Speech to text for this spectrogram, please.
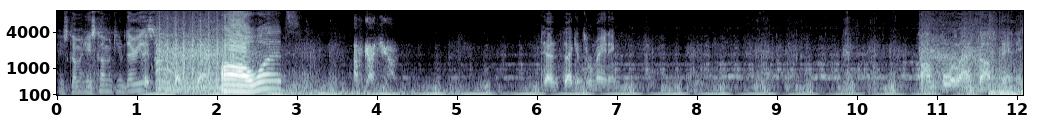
He's coming, he's coming to him. There he is. 15 seconds left. Oh, what? I've got you. 10 seconds remaining. Op 4 last stop standing.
